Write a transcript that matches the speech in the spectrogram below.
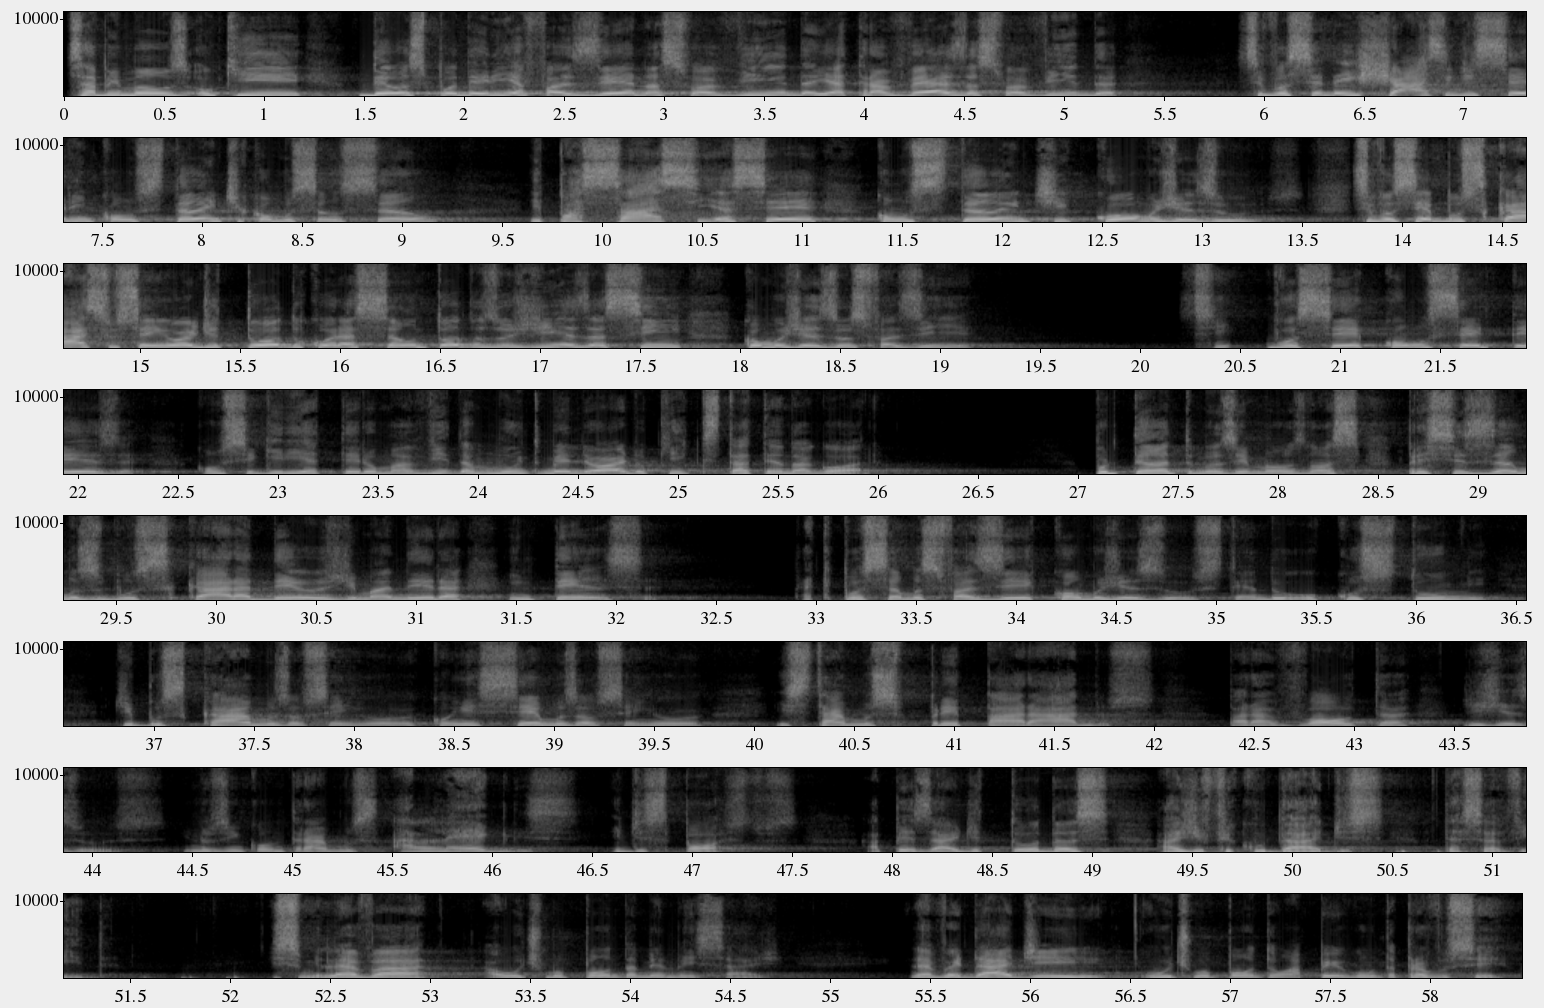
Sabe, irmãos, o que Deus poderia fazer na sua vida e através da sua vida se você deixasse de ser inconstante como Sansão e passasse a ser constante como Jesus? Se você buscasse o Senhor de todo o coração, todos os dias, assim como Jesus fazia, você com certeza conseguiria ter uma vida muito melhor do que está tendo agora. Portanto, meus irmãos, nós precisamos buscar a Deus de maneira intensa, para que possamos fazer como Jesus, tendo o costume de buscarmos ao Senhor, conhecermos ao Senhor, estarmos preparados para a volta de Jesus e nos encontrarmos alegres e dispostos, apesar de todas as dificuldades dessa vida. Isso me leva ao último ponto da minha mensagem. Na verdade, o último ponto é uma pergunta para você.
